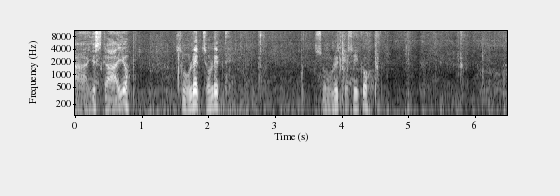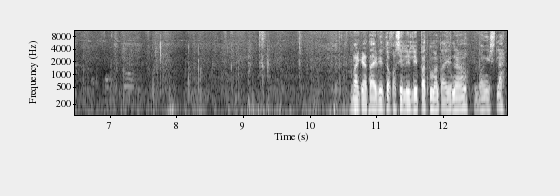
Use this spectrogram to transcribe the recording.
Ayos kayo. Sulit, sulit. Sulit kasi ko. Balik tayo dito kasi lilipat man tayo ng ibang isla.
